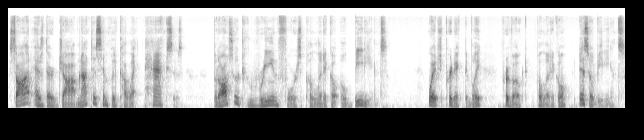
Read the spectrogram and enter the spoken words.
saw it as their job not to simply collect taxes, but also to reinforce political obedience, which predictably provoked political disobedience.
